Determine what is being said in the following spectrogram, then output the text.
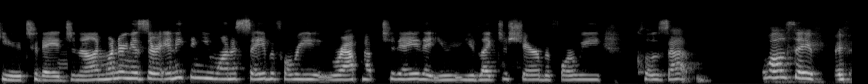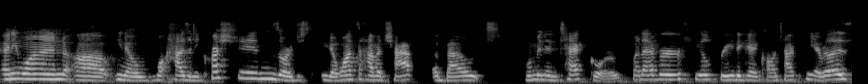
you today janelle. I'm wondering is there anything you want to say before we wrap up today that you you'd like to share before we close up? Well, I'll say if, if anyone, uh, you know, has any questions or just, you know, wants to have a chat about women in tech or whatever, feel free to get in contact with me. I realize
